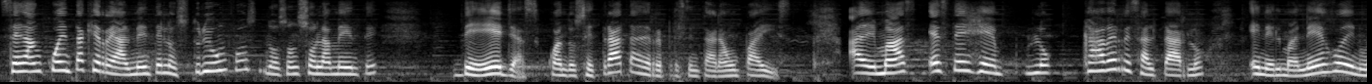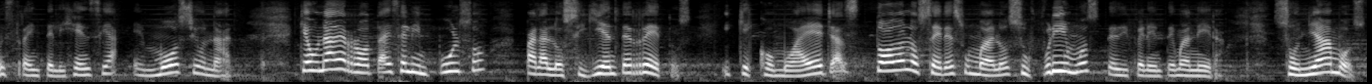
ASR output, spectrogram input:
se dan cuenta que realmente los triunfos no son solamente de ellas cuando se trata de representar a un país. Además, este ejemplo cabe resaltarlo en el manejo de nuestra inteligencia emocional que una derrota es el impulso para los siguientes retos y que como a ellas todos los seres humanos sufrimos de diferente manera. Soñamos,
